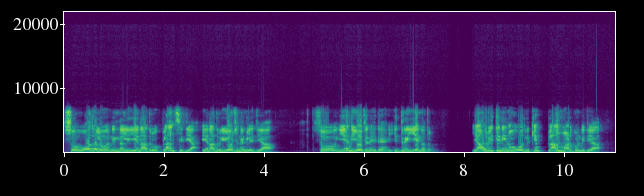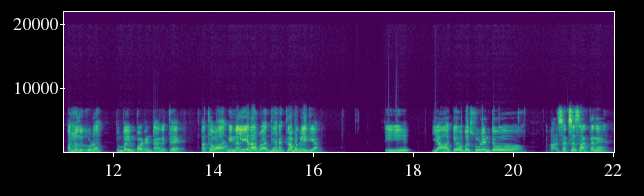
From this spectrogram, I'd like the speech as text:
ಸೊ ಓದಲು ನಿನ್ನಲ್ಲಿ ಏನಾದರೂ ಪ್ಲಾನ್ಸ್ ಇದೆಯಾ? ಏನಾದರೂ ಯೋಜನೆಗಳಿದೆಯಾ? ಸೊ ಏನು ಯೋಜನೆ ಇದೆ? ಇದ್ರೆ ಏನದು? ಯಾವ ರೀತಿ ನೀನು ಓದಲಿಕ್ಕೆ ಪ್ಲಾನ್ ಮಾಡ್ಕೊಂಡಿದ್ಯಾ? ಅನ್ನೋದು ಕೂಡ ತುಂಬಾ ಇಂಪಾರ್ಟೆಂಟ್ ಆಗುತ್ತೆ. ಅಥವಾ ನಿನ್ನಲ್ಲಿ ಏನಾದರೂ ಅಧ್ಯಯನ ಕ್ರಮಗಳಿದೆಯಾ? ಈ ಯಾಕೆ ಒಬ್ಬ ಸ್ಟೂಡೆಂಟು ಸಕ್ಸಸ್ ಆಗ್ತಾನೆ.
